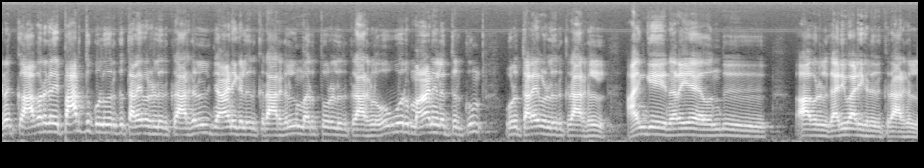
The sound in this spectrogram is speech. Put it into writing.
எனக்கு அவர்களை பார்த்து கொள்வதற்கு தலைவர்கள் இருக்கிறார்கள் ஞானிகள் இருக்கிறார்கள் மருத்துவர்கள் இருக்கிறார்கள். ஒவ்வொரு மாநிலத்திற்கும் ஒரு தலைவர்கள் இருக்கிறார்கள். அங்கே நிறைய வந்து அவர்களுக்கு அறிவாளிகள் இருக்கிறார்கள்.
